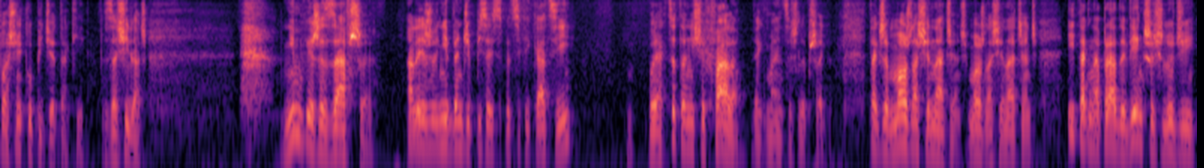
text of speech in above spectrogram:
właśnie kupicie taki zasilacz. Nie mówię, że zawsze, ale jeżeli nie będzie pisać specyfikacji, bo jak co, to oni się chwalą, jak mają coś lepszego. Także można się naciąć, można się naciąć i tak naprawdę większość ludzi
